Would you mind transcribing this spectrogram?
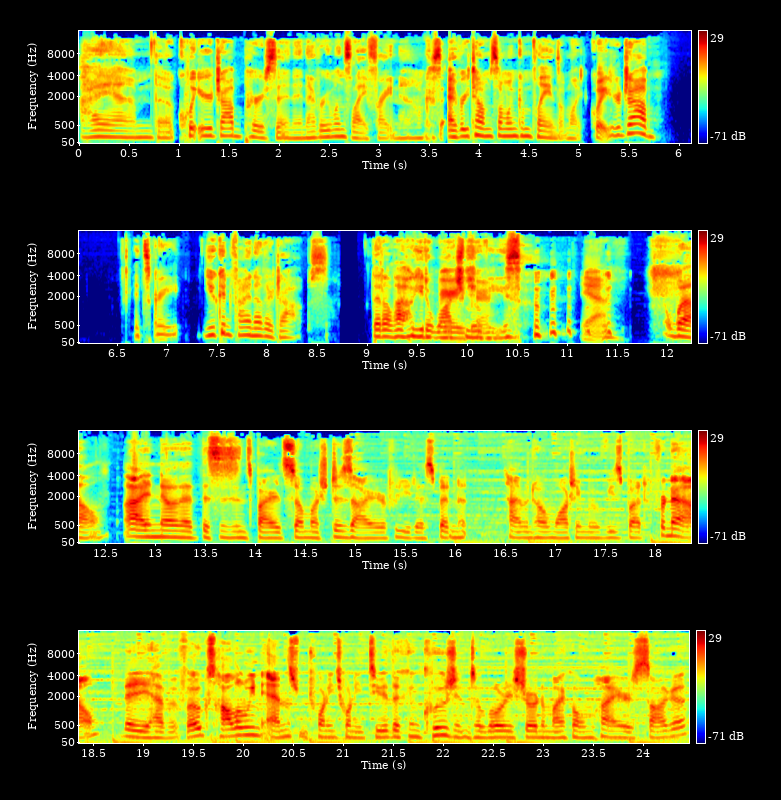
I am the quit your job person in everyone's life right now because every time someone complains, I'm like, quit your job. It's great. You can find other jobs that allow you to watch true. movies. Yeah. Well, I know that this has inspired so much desire for you to spend time at home watching movies, but for now, there you have it, folks. Halloween ends from 2022, the conclusion to Laurie Strode and Michael Myers' saga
